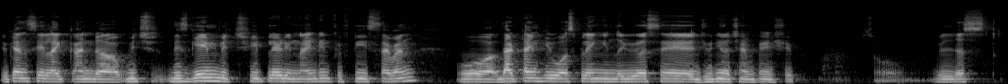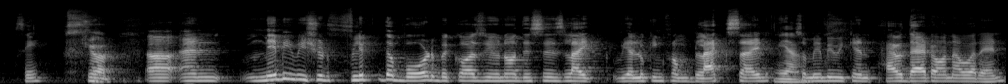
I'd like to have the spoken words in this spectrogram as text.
you can say like and uh, which this game which he played in 1957. Uh, that time he was playing in the USA Junior Championship. So we'll just see. Sure. Uh, and maybe we should flip the board because you know this is like we are looking from black side. Yeah. So maybe we can have that on our end.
